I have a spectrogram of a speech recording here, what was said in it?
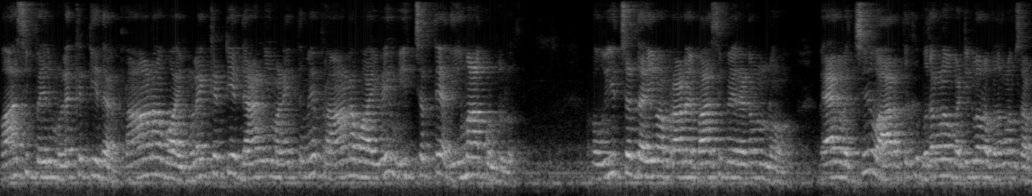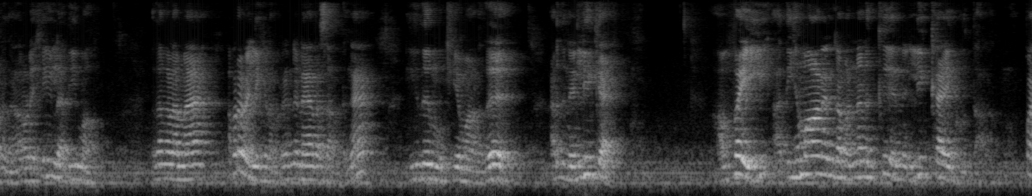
பாசிப்பயிர் முளைக்கட்டிய தானியம் பிராணவாயு முளைக்கட்டிய தானியம் அனைத்துமே பிராணவாயுவை உயிர்ச்சத்தை அதிகமாக கொண்டுள்ளது. அப்போ உயிர்ச்சத்து அதிகமாக பிராண பாசிப்பயிர் என்ன பண்ணும் வேக வச்சு வாரத்துக்கு புதன்கிழமை பர்டிகுலராக புதன்கிழமை சாப்பிடுங்க. அதனோட ஹீல் அதிகமாகும். புதன்கிழமை அப்புறம் வெள்ளிக்கிழமை. ரெண்டு நேரம் சாப்பிடுங்க. இது முக்கியமானது. அடுத்து நெல்லிக்காய். அவை அதிகமான என்ற மன்னனுக்கு நெல்லிக்காய் கொடுத்தாங்க அப்பா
